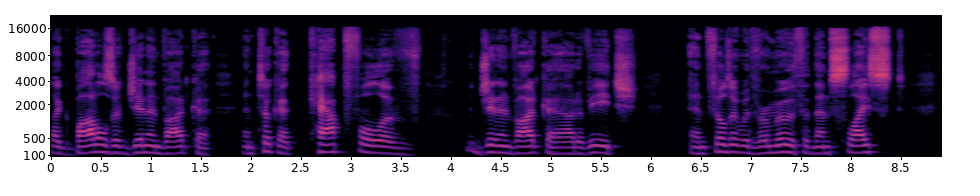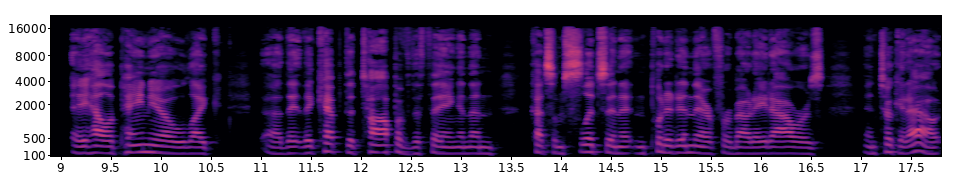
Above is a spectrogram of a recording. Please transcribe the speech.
like bottles of gin and vodka and took a cap full of gin and vodka out of each and filled it with vermouth and then sliced a jalapeno like uh, they, they kept the top of the thing and then cut some slits in it and put it in there for about eight hours and took it out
